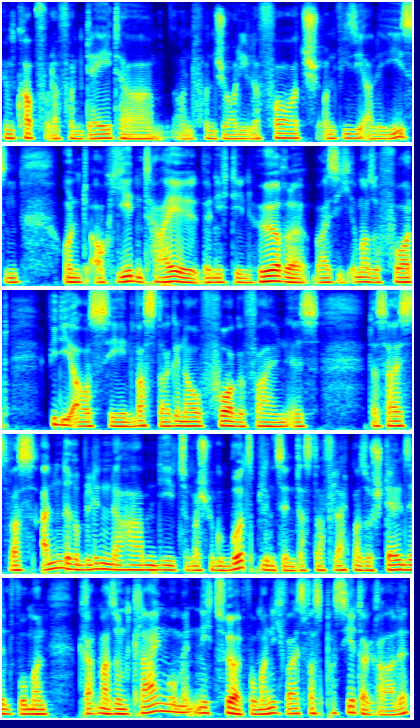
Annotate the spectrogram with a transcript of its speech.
im Kopf oder von Data und von Jordi LaForge und wie sie alle hießen. Und auch jeden Teil, wenn ich den höre, weiß ich immer sofort, wie die aussehen, was da genau vorgefallen ist. Das heißt, was andere Blinde haben, die zum Beispiel geburtsblind sind, dass da vielleicht mal so Stellen sind, wo man gerade mal so einen kleinen Moment nichts hört, wo man nicht weiß, was passiert da gerade,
